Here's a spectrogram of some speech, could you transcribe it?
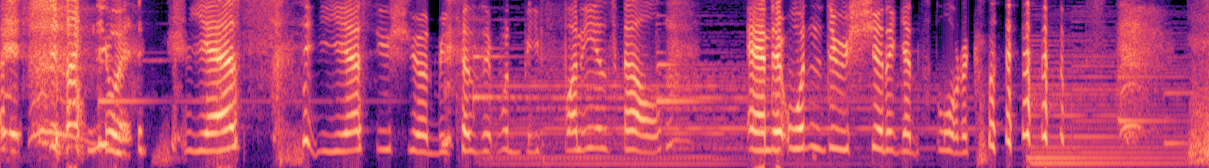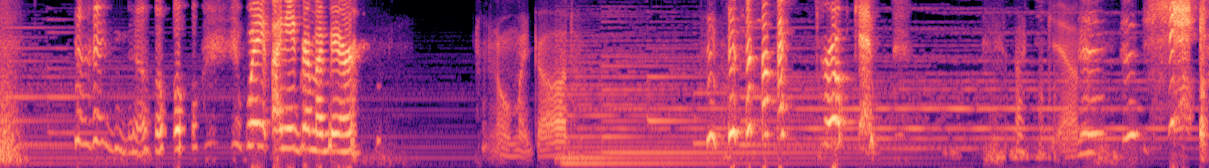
Should I do it? Yes, yes, you should because it would be funny as hell, and it wouldn't do shit against Lord Eclipse. I know. Wait, I need to grab my mirror. oh my god. I'm broken. Again. Shit!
